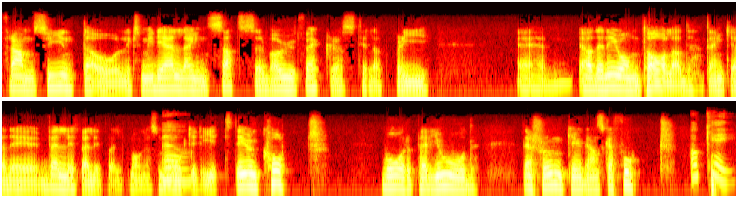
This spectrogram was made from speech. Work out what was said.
framsynta och liksom ideella insatser bara utvecklas till att bli eh, Ja, den är ju omtalad, tänker jag. Det är väldigt, väldigt, väldigt många som ja. åker dit. Det är ju en kort vårperiod. Den sjunker ju ganska fort. Okej, okay.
